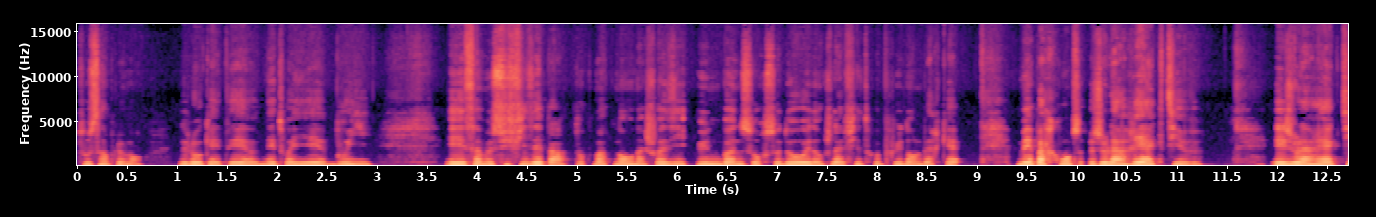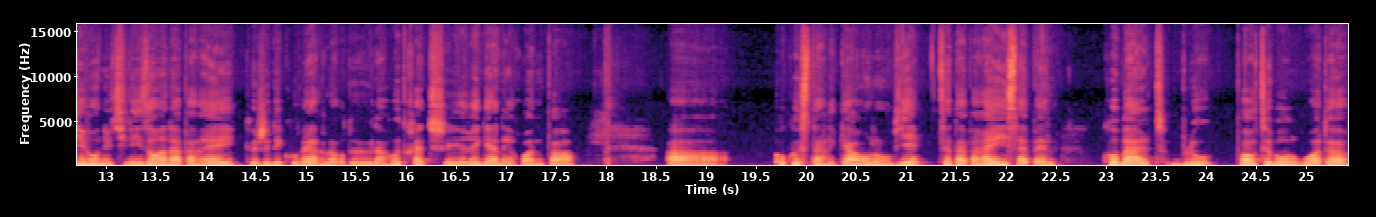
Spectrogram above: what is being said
tout simplement. De l'eau qui a été euh, nettoyée, bouillie. Et ça me suffisait pas. Donc maintenant, on a choisi une bonne source d'eau et donc je la filtre plus dans le berquet. Mais par contre, je la réactive. Et je la réactive en utilisant un appareil que j'ai découvert lors de la retraite chez Regan et Juanpa à, au Costa Rica en janvier. Cet appareil, il s'appelle Cobalt Blue Portable Water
